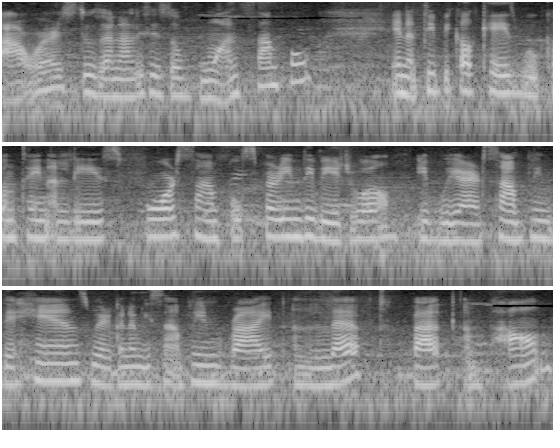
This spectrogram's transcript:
hours to the analysis of one sample in a typical case we'll contain at least four samples per individual. If we are sampling the hands, we are going to be sampling right and left, back and palm,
